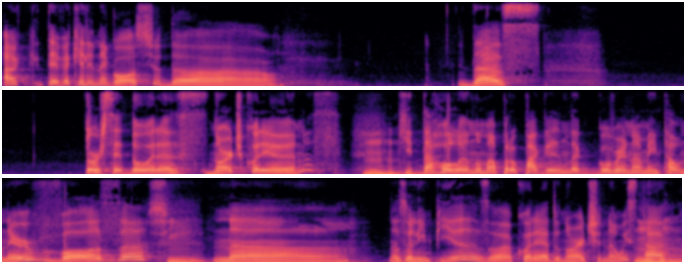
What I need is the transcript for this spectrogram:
a- teve aquele negócio da. Das torcedoras norte-coreanas, Uhum. que tá rolando uma propaganda governamental nervosa Sim. na, nas Olimpíadas. A Coreia do Norte não está. Uhum.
